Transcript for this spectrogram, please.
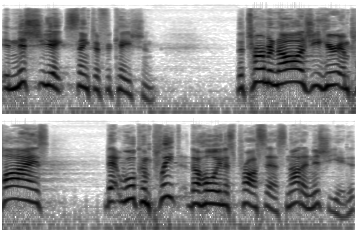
initiate sanctification. The terminology here implies that we'll complete the holiness process, not initiate it.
